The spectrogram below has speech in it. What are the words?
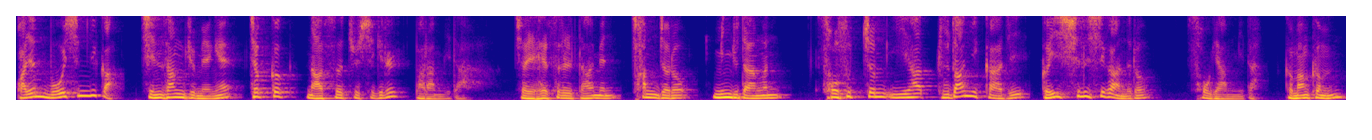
과연 무엇입니까? 진상규명에 적극 나서 주시기를 바랍니다. 저희 해설을 다하면 참조로 민주당은 소수점 이하 두 단위까지 거의 실시간으로 소개합니다. 그만큼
